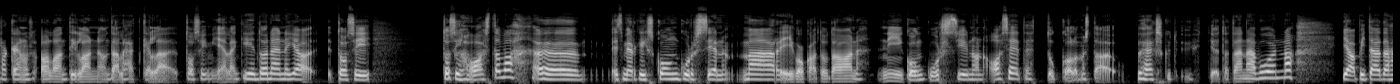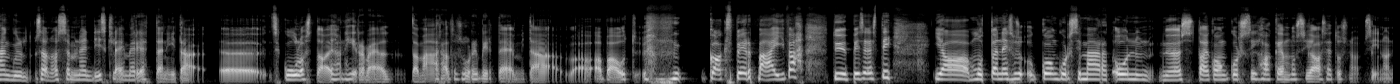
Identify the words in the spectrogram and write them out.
rakennusalan tilanne on tällä hetkellä tosi mielenkiintoinen ja tosi tosi haastava. Öö, esimerkiksi konkurssien määriä, kun katsotaan, niin konkurssiin on asetettu 390 yhtiötä tänä vuonna. Ja pitää tähän kyllä sanoa sellainen disclaimer, että niitä, se kuulostaa ihan hirveältä määrältä suurin piirtein, mitä about kaksi per päivä tyyppisesti. Ja, mutta ne konkurssimäärät on myös, tai konkurssihakemus ja asetus, no siinä on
